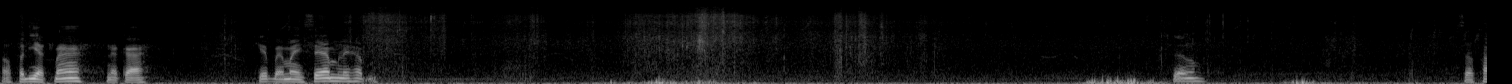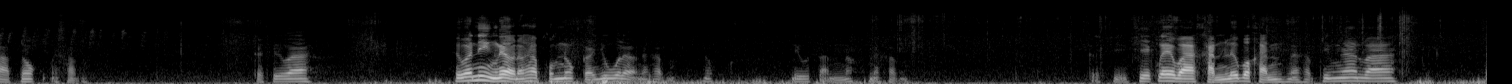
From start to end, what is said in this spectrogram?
เอาประเดียดมาแล้วก็เก็บใบไม้แซมเลยครับเครื่องสภาพนกนะครับ ก็คือว่า คือว่านิ่งแล้วนะครับ ผมนกก็อยู่แล้วนะครับ นกริวตันเนาะนะครับก็สิเช็คเลยว่าขันหรือบ่ขันนะครับ ทีมงานว่า ไป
